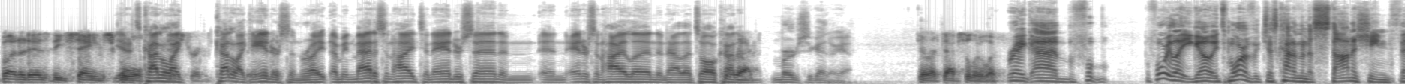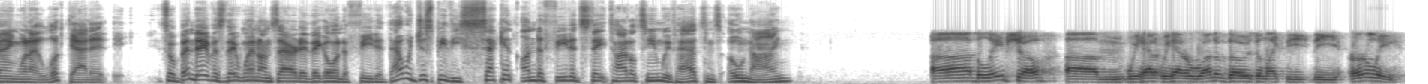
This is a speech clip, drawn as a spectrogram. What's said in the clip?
but it is the same school. Yeah, it's kind of like kind of like Anderson, right? I mean, Madison Heights and Anderson and and Anderson Highland and how that's all kind of merged together. Yeah. Correct, absolutely. Rick, uh, before before we let you go, it's more of a, just kind of an astonishing thing when I looked at it. So Ben Davis, they win on Saturday, they go undefeated. That would just be the second undefeated state title team we've had since 09. Uh, I believe so. Um, we had we had a run of those in like the the early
